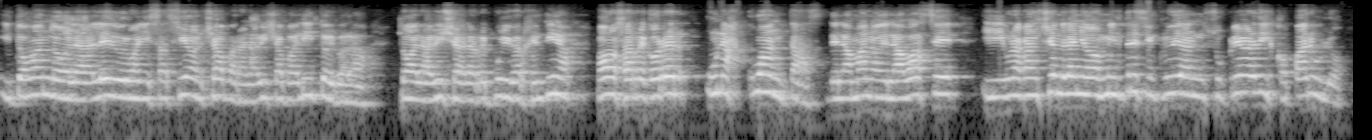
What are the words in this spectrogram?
y tomando la ley de urbanización ya para la Villa Palito y para toda la villa de la República Argentina, vamos a recorrer unas cuantas de la mano de la base y una canción del año 2003 incluida en su primer disco, Parulo,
